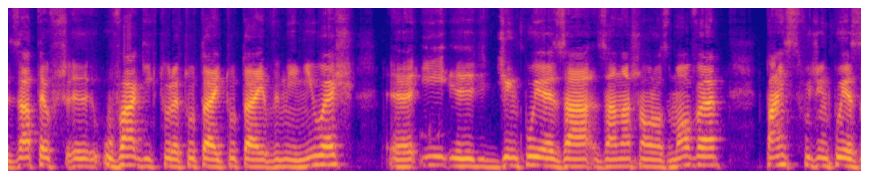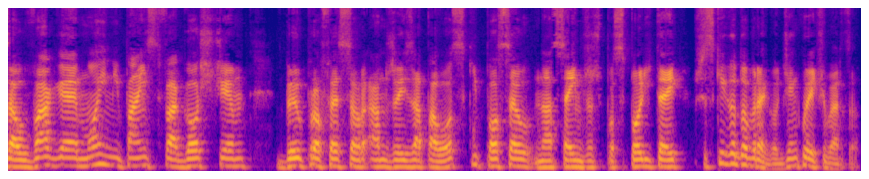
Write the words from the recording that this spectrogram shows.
za te wsz- uwagi, które tutaj, tutaj wymieniłeś e, i e, dziękuję za, za naszą rozmowę. Państwu dziękuję za uwagę. Moim i Państwa gościem był profesor Andrzej Zapałowski, poseł na Sejm Rzeczpospolitej. Wszystkiego dobrego. Dziękuję Ci bardzo.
